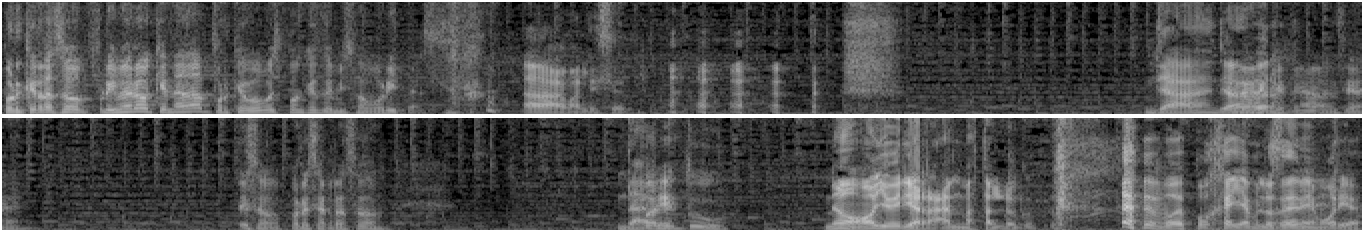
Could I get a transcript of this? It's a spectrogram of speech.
¿Por qué razón? Primero que nada, porque Bob Esponja es de mis favoritas. Ah, maldición. ya, ya, Primero bueno. que nada, o sea, eso, por esa razón. ¿Cuál Dale. es tu? No, yo diría Ranma, ¿estás loco? Bob Esponja ya me lo sé de memoria.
